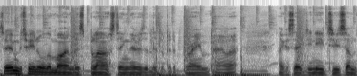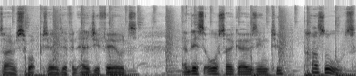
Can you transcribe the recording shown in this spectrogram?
So in between all the mindless blasting, there is a little bit of brain power. Like I said, you need to sometimes swap between different energy fields. And this also goes into puzzles.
